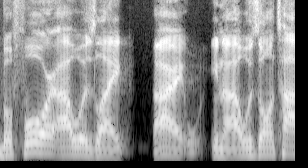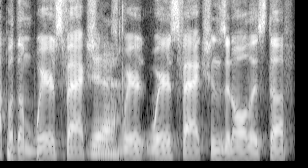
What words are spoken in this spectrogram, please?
before I was like, all right, you know, I was on top of them. Where's factions? Yeah. Where where's factions and all this stuff?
